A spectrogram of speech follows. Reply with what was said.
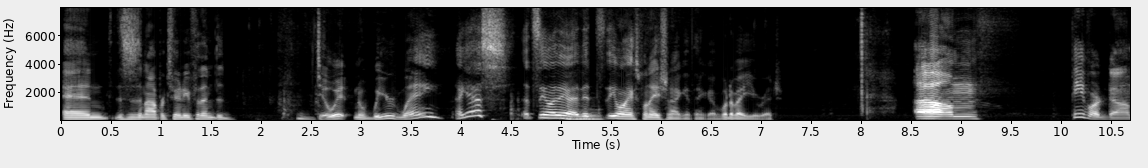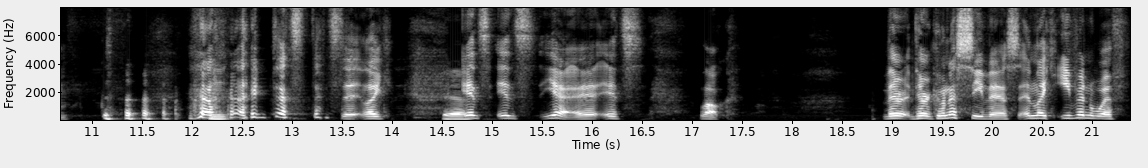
and this is an opportunity for them to do it in a weird way. I guess that's the only that's the only explanation I can think of. What about you, Rich? Um, people are dumb. That's that's it. Like yeah. it's it's yeah it, it's look, they're they're gonna see this, and like even with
